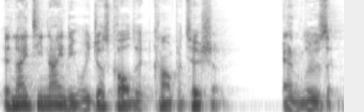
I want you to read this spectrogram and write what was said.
In 1990, we just called it competition and losing.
